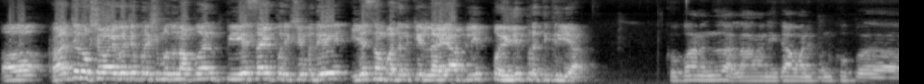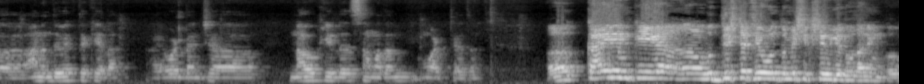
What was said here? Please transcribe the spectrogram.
राज्य लोकसेवा आयोगाच्या परीक्षेमधून आपण पीएसआय परीक्षेमध्ये यश संपादन केलं आहे आपली पहिली प्रतिक्रिया. खूप आनंद झाला आणि गावाने पण खूप अं, आनंद व्यक्त केला. आई वडिलांच्या नाव केलं समाधान वाटतंय आता. अ, काय नेमकी अ, उद्दिष्ट ठेवून तुम्ही शिक्षण घेत होता नेमकं?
